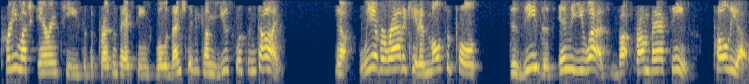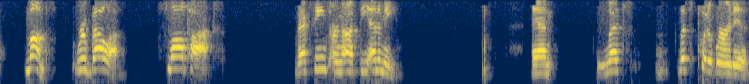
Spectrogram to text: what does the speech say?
pretty much guarantees that the present vaccines will eventually become useless in time. You know, we have eradicated multiple diseases in the U.S. but from vaccines, polio, mumps, rubella, smallpox. Vaccines are not the enemy. And let's let's put it where it is.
